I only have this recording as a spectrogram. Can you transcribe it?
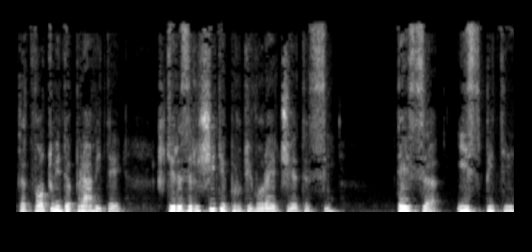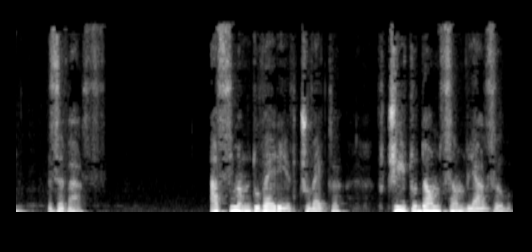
Каквото и да правите, ще разрешите противоречията си. Те са изпити за вас. Аз имам доверие в човека, в чието дом съм влязъл,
